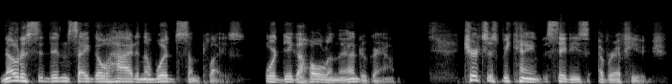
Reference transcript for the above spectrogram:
Notice it didn't say go hide in the woods someplace or dig a hole in the underground. Churches became cities of refuge.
